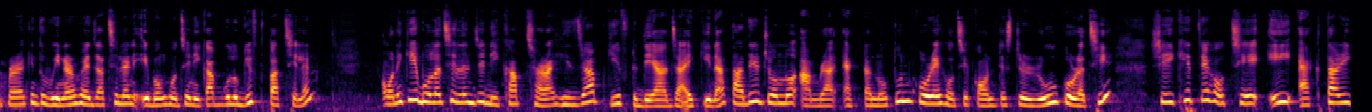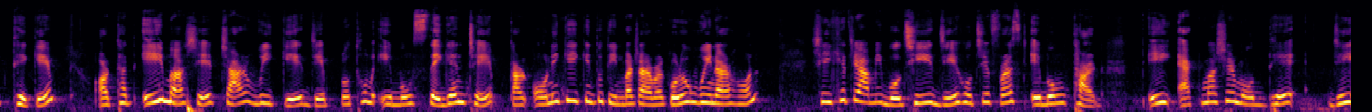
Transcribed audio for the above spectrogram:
আপনারা কিন্তু উইনার হয়ে যাচ্ছিলেন এবং হচ্ছে নিকাপগুলো গিফট পাচ্ছিলেন। অনেকেই বলেছিলেন যে নিকাপ ছাড়া হিজাব গিফট দেয়া যায় কিনা, তাদের জন্য আমরা একটা নতুন করে হচ্ছে কন্টেস্টের রুল করেছি। সেই ক্ষেত্রে হচ্ছে এই এক তারিখ থেকে, অর্থাৎ এই মাসে চার উইকে যে প্রথম এবং সেকেন্ডে কারণ অনেকেই কিন্তু তিনবার, চারবার করেও উইনার হন। সেই ক্ষেত্রে আমি বলছি যে হচ্ছে ফার্স্ট এবং থার্ড এই এক মাসের মধ্যে যেই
